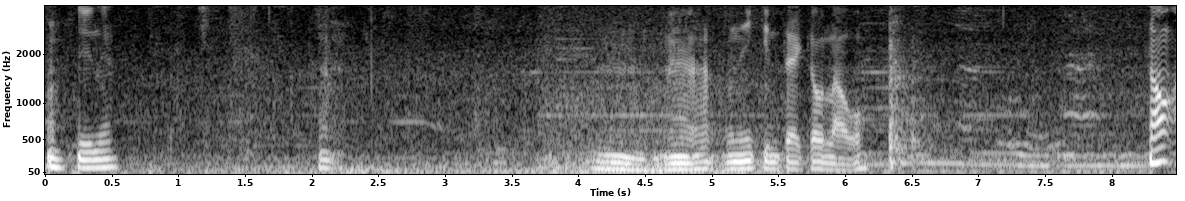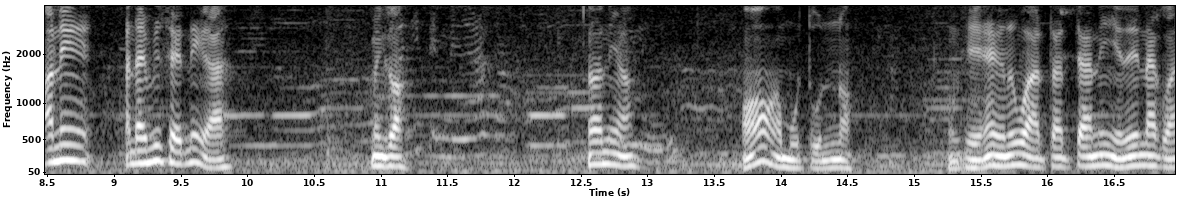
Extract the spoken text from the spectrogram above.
อะดีนะอะอืมนะครับวันนี้กินแต่เกาเหลา น้องอันนี้อันใดพิเศษนี่เหรอมันก็นี่เป็นเนื้อค่ะแล้วเนี่ยอ๋อหมูตุ๋นเนาะโอเคไอ้นึกว่าจานนี้อย่าได้น่ากว่า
